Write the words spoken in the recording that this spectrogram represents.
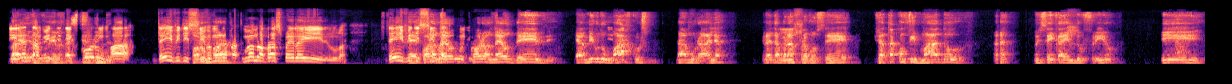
Diretamente de Corumbá. David Silva, manda, manda, um abraço para ele aí, Lula. David é, Coronel, Silva. Coronel David, é amigo do Marcos da Muralha. Grande abraço para você. Já está confirmado né, nos 100 km do frio. E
